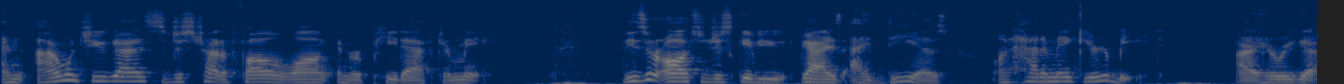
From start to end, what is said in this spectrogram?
and I want you guys to just try to follow along and repeat after me. These are all to just give you guys ideas on how to make your beat. All right, here we go.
